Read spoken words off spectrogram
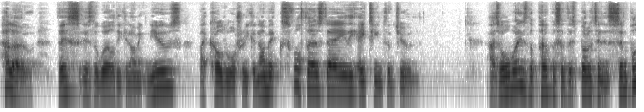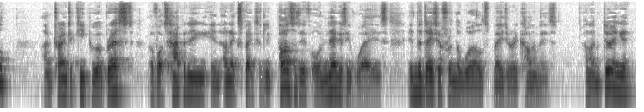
Hello, this is the World Economic News by Coldwater Economics for Thursday, the 18th of June. As always, the purpose of this bulletin is simple. I'm trying to keep you abreast of what's happening in unexpectedly positive or negative ways in the data from the world's major economies. And I'm doing it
